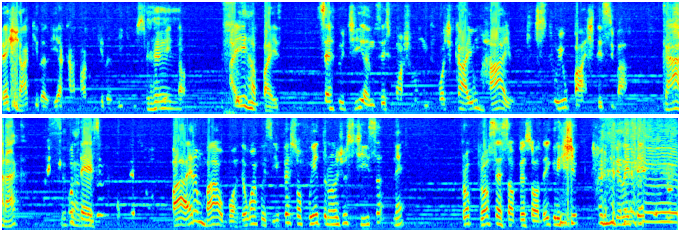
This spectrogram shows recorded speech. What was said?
fechar aquilo ali, acabar com aquilo ali, que não sei o que e tal. Aí, rapaz, certo dia, não sei se foi uma chuva muito forte, caiu um raio que destruiu parte desse bar. Caraca. O que acontece? doido? Bar, era um bar, o bordel, alguma coisa assim. O pessoal foi entrando na justiça, né? Pro processar o pessoal da igreja pela internet.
